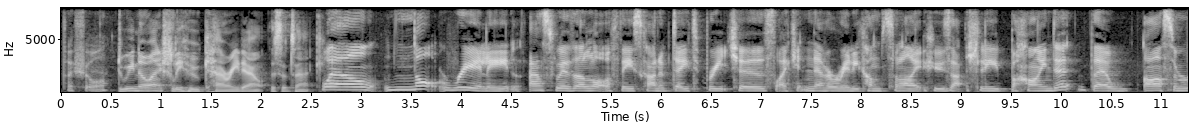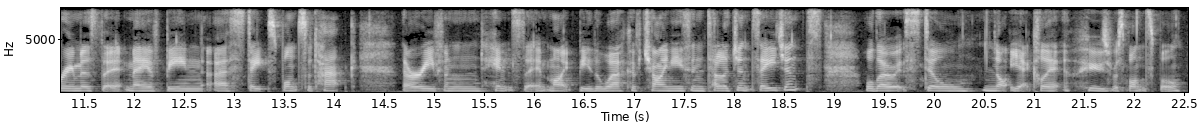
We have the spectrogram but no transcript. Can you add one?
for sure. Do we know actually who carried out this attack? Well, not really. As with a lot of these kind of data breaches, like it never really comes to light who's actually behind it. There are some rumors that it may have been a state sponsored hack. There are even hints that it might be the work of Chinese intelligence agents, although it's still not yet clear who's responsible.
